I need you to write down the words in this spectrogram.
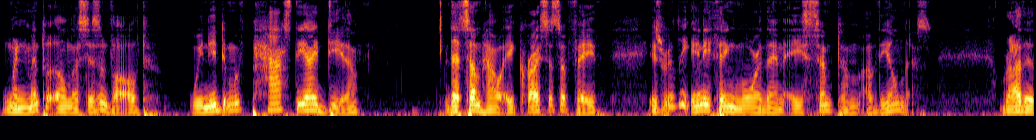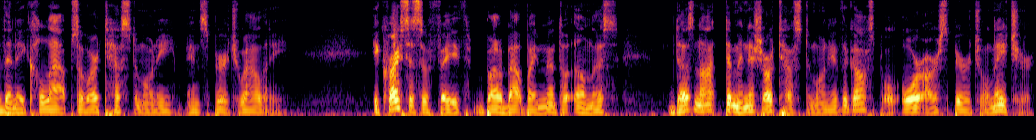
When mental illness is involved, we need to move past the idea that somehow a crisis of faith is really anything more than a symptom of the illness, rather than a collapse of our testimony and spirituality. A crisis of faith brought about by mental illness does not diminish our testimony of the gospel or our spiritual nature,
